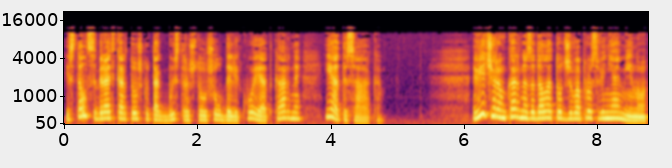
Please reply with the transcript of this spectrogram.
И стал собирать картошку так быстро, что ушел далеко и от Карны, и от Исаака. Вечером Карна задала тот же вопрос Вениамину.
